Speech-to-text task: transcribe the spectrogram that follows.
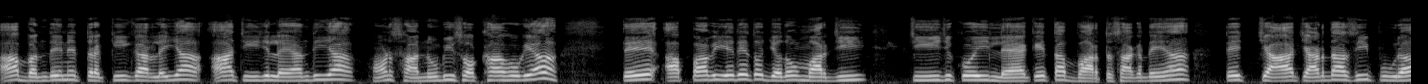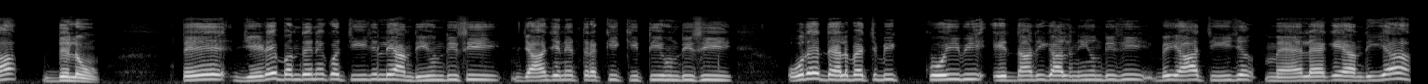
ਆ ਬੰਦੇ ਨੇ ਤਰੱਕੀ ਕਰ ਲਈ ਆ ਆ ਚੀਜ਼ ਲੈ ਆਂਦੀ ਆ, ਹੁਣ ਸਾਨੂੰ ਵੀ ਸੌਖਾ ਹੋ ਗਿਆ ਤੇ ਆਪਾਂ ਵੀ ਇਹਦੇ ਤੋਂ ਜਦੋਂ ਮਰਜ਼ੀ ਚੀਜ਼ ਕੋਈ ਲੈ ਕੇ ਤਾਂ ਵਰਤ ਸਕਦੇ ਆ ਤੇ ਚਾ ਚੜਦਾ ਸੀ ਪੂਰਾ ਦਿਲੋਂ। ਤੇ ਜਿਹੜੇ ਬੰਦੇ ਨੇ ਕੋਈ ਚੀਜ਼ ਲਿਆਂਦੀ ਹੁੰਦੀ ਸੀ ਜਾਂ ਜਿਹਨੇ ਤਰੱਕੀ ਕੀਤੀ ਹੁੰਦੀ ਸੀ, ਉਹਦੇ ਦਿਲ ਵਿੱਚ ਵੀ ਕੋਈ ਵੀ ਇਦਾਂ ਦੀ ਗੱਲ ਨਹੀਂ ਹੁੰਦੀ ਸੀ ਵੀ ਆਹ ਚੀਜ਼ ਮੈਂ ਲੈ ਕੇ ਆਂਦੀ ਆ,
